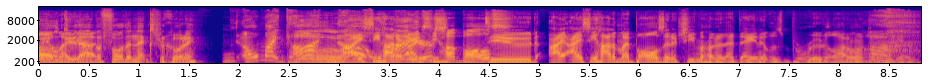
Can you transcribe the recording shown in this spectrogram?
we oh all my do god. that before the next recording? Oh my god, Oh. no! Icy hot or What? Icy hot balls? Dude, I icy hot in my balls in Achievement Hunter that day and it was brutal. I don't want to do that again.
